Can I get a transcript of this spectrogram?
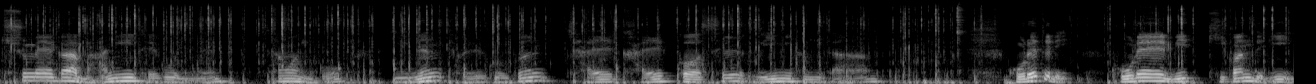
추매가 많이 되고 있는 상황이고 이는 결국은 잘 갈 것을 의미합니다. 고래들이 고래 및 기관들이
